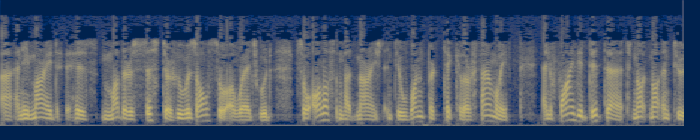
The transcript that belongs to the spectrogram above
Uh, and he married his mother's sister, who was also a Wedgwood. So all of them had married into one particular family. And why they did that, not, not into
